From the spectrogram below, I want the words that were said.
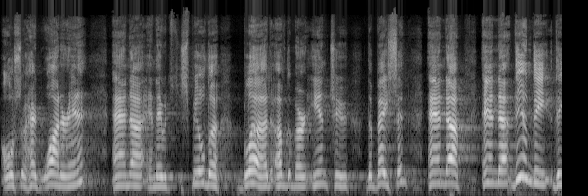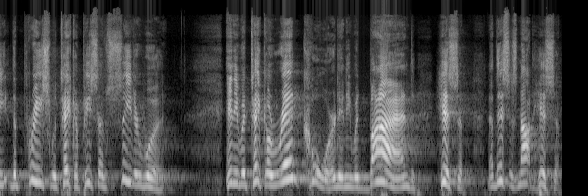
also had water in it and, uh, and they would spill the blood of the bird into the basin. And, uh, and uh, then the, the, the priest would take a piece of cedar wood and he would take a red cord and he would bind hyssop. Now, this is not hyssop,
